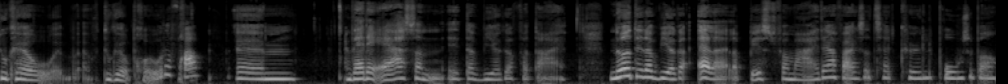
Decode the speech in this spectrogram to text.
du, kan jo, øh, du kan jo prøve dig frem. Øhm, hvad det er, sådan, øh, der virker for dig. Noget af det, der virker aller, aller bedst for mig, det er faktisk at tage et køligt brusebad.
